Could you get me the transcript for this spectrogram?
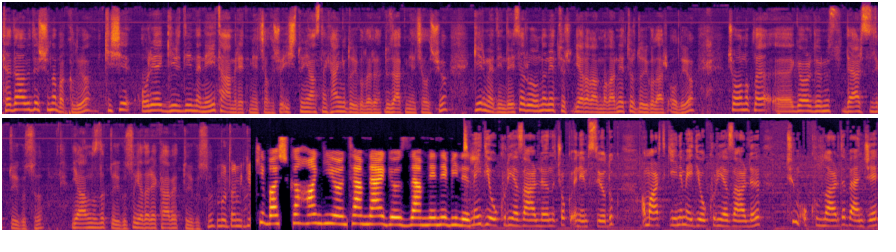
Tedavide şuna bakılıyor. Kişi oraya girdiğinde neyi tamir etmeye çalışıyor? İç dünyasındaki hangi duyguları düzeltmeye çalışıyor? Girmediğinde ise ruhunda ne tür yaralanmalar, ne tür duygular oluyor? Çoğunlukla e, gördüğümüz değersizlik duygusu, yalnızlık duygusu ya da rekabet duygusu. Ki başka hangi yöntemler gözlemlenebilir? Medya okur yazarlığını çok önemsiyorduk ama artık yeni medya okur yazarlığı tüm okullarda bence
